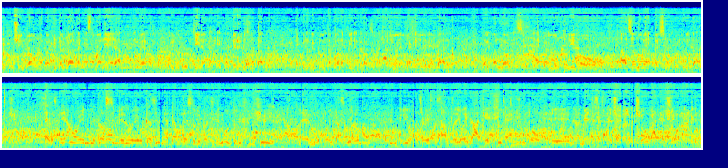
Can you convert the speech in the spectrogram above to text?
dopo un 5 a 1 una partita giocata in questa maniera, ripeto, un pochino bruttina perché è vero il risultato è quello che conta poi alla fine, però insomma ci faccio vedere anche vedere giocare un po' i palloni, insomma, ecco, il Montolivo ah, secondo me ha perso un'opportunità oggi. Eh, speriamo che nelle prossime due occasioni abbiamo adesso due partite molto difficili a Palermo e poi in casa con la Roma. Montolivo faccia questo salto di qualità che tutti un po' nell'ambiente si aspettano da Lui lui. è giovane, è giovane, quindi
